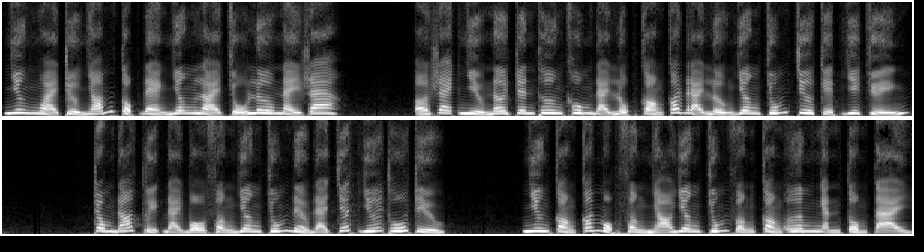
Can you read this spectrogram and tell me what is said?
Nhưng ngoại trừ nhóm tộc đàn nhân loại chủ lưu này ra, ở ra nhiều nơi trên thương khung đại lục còn có đại lượng dân chúng chưa kịp di chuyển. Trong đó tuyệt đại bộ phận dân chúng đều đã chết dưới thú triều. Nhưng còn có một phần nhỏ dân chúng vẫn còn ương ngạnh tồn tại.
